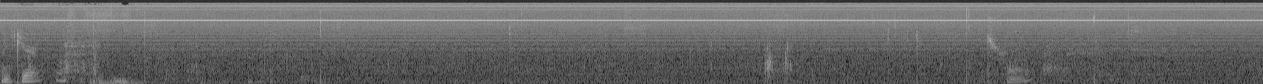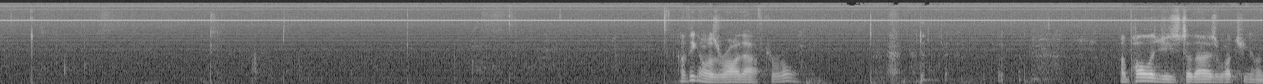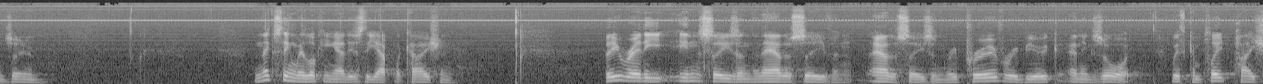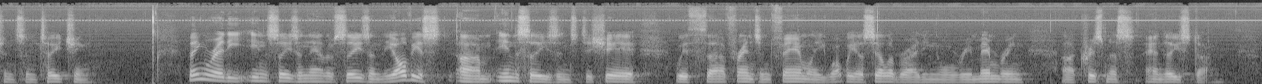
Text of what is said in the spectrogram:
Thank you. I think I was right after all. Apologies to those watching on Zoom. The next thing we're looking at is the application. Be ready in season and out of season, out of season. Reprove, rebuke, and exhort with complete patience and teaching. Being ready in season, and out of season. The obvious um, in seasons to share with uh, friends and family what we are celebrating or remembering uh, Christmas and Easter.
